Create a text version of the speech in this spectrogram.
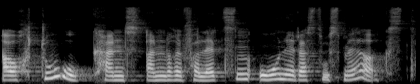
auch du kannst andere verletzen, ohne dass du es merkst.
